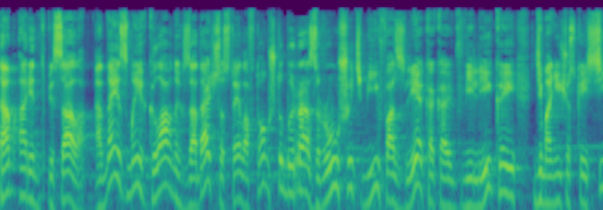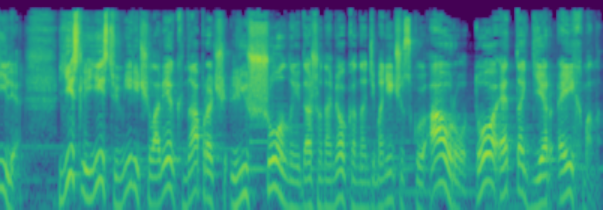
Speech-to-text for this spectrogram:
Там Аренд писала, «Одна из моих главных задач состояла в том, чтобы разрушить миф о зле, как о великой демонической силе. Если есть в мире человек, напрочь лишенный даже намека на демоническую ауру, то это Гер Эйхман.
